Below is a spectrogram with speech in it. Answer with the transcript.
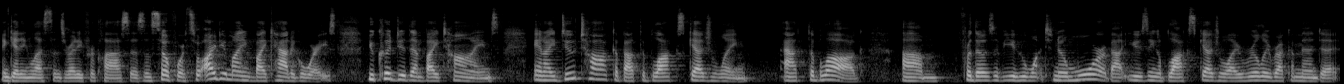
and getting lessons ready for classes and so forth. So I do mine by categories. You could do them by times. And I do talk about the block scheduling at the blog. Um, for those of you who want to know more about using a block schedule, I really recommend it.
